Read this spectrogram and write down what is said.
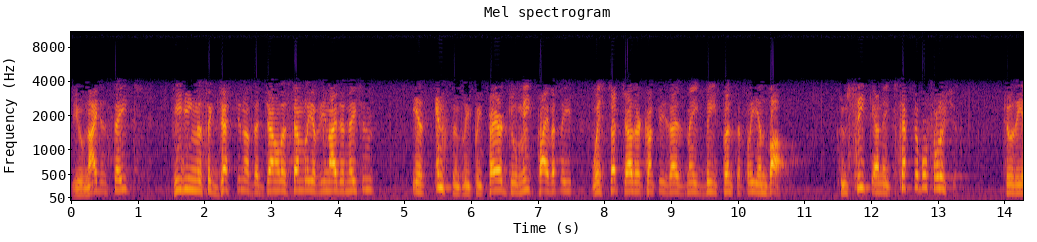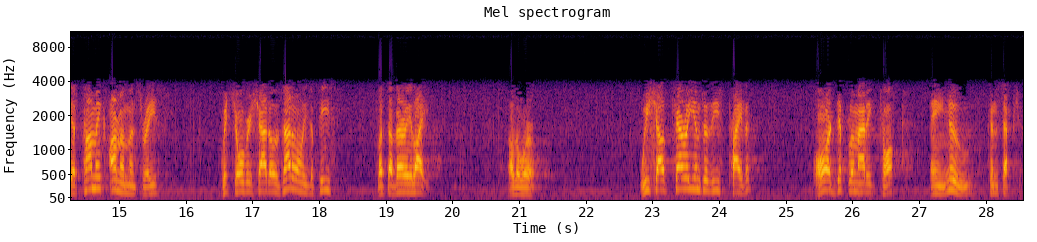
The United States, heeding the suggestion of the General Assembly of the United Nations, is instantly prepared to meet privately with such other countries as may be principally involved to seek an acceptable solution to the atomic armaments race which overshadows not only the peace, but the very life of the world. We shall carry into these private or diplomatic talks a new conception.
